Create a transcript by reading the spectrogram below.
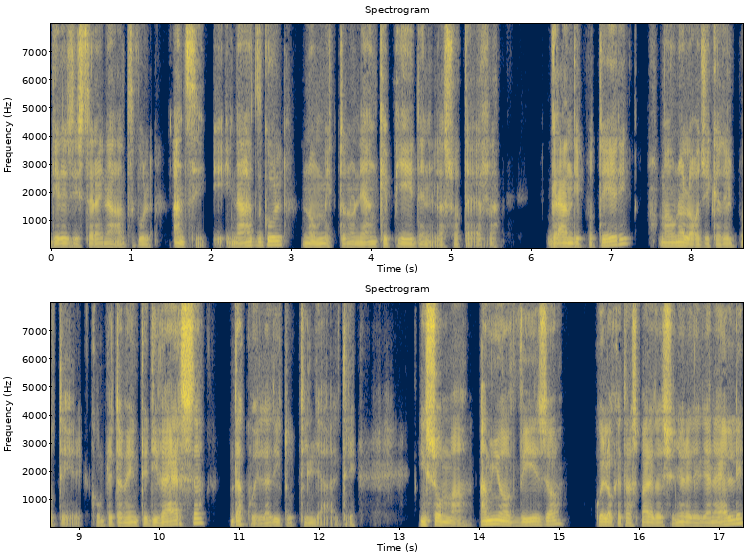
di resistere ai Nazgul, anzi i Nazgul non mettono neanche piede nella sua terra. Grandi poteri, ma una logica del potere completamente diversa da quella di tutti gli altri. Insomma, a mio avviso, quello che traspare dal Signore degli Anelli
